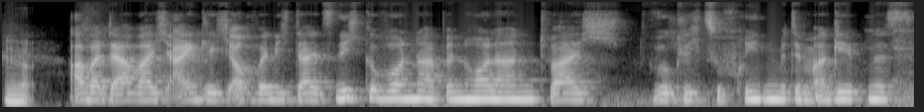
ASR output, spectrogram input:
Ja. Aber da war ich eigentlich, auch wenn ich da jetzt nicht gewonnen habe in Holland, war ich wirklich zufrieden mit dem Ergebnis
